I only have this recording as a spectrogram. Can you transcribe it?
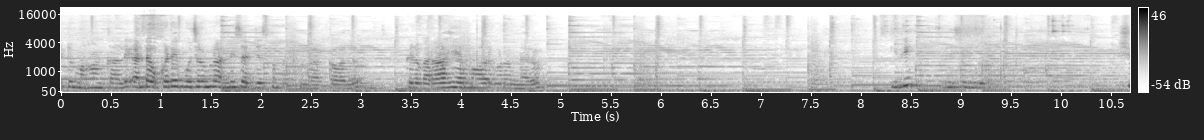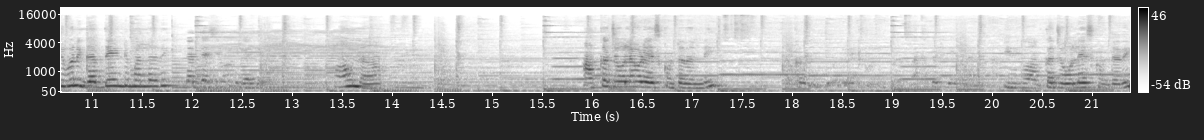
ఇటు మహంకాళి. అంటే ఒకటే పూజ రూమ్లో అన్ని సెట్ చేసుకొని పెట్టుకున్నారు అక్క వాళ్ళు. ఇక్కడ వరాహి అమ్మవారు కూడా ఉన్నారు. ఇది? ఇది శివుడు. శివుని గద్దె ఏంటి మళ్ళీ అది? గద్దె శివుడి గద్దె. అవునా? అక్క జోల కూడా వేసుకుంటుందండి. ఇదిగో అక్క జోలు వేసుకుంటుంది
